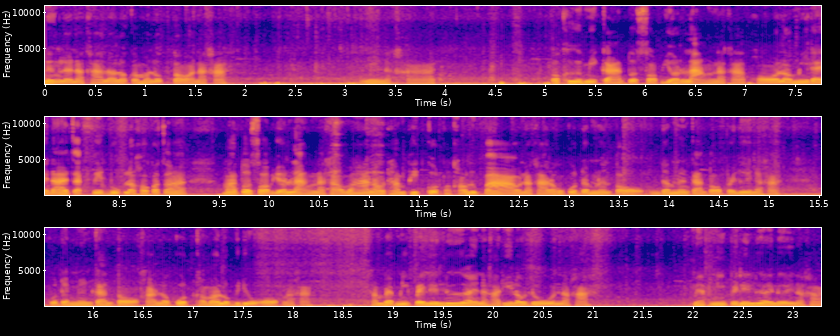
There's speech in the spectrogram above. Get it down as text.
หนึ่งแล้วนะคะ แล้วเราก็มาลบต่อนะคะ นี่นะคะ ก็คือมีการตรวจสอบย้อนหลังนะคะ พอเรามีรายได้จาก Facebook แล้วเขาก็จะมาตรวจสอบย้อนหลังนะคะ ว่าเราทำผิดกฎของเขาหรือเปล่านะคะ เราก็กดดำเนินต่อดำเนินการต่อไปเลยนะคะ กดดำเนินการต่อค่ะ แล้วกดคำว่าลบวิดีโอออกนะคะทำแบบนี้ไปเรื่อยๆนะคะ ที่เราโดนนะคะ แบบนี้ไปเรื่อยๆเลยนะคะ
